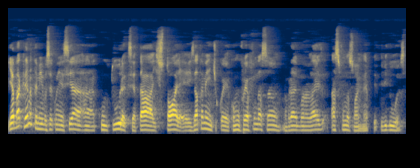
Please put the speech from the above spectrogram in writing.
E é bacana também você conhecer a, a cultura que você está, a história, é exatamente é, como foi a fundação. Na verdade, Buenos Aires, as fundações, né? Porque teve duas.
